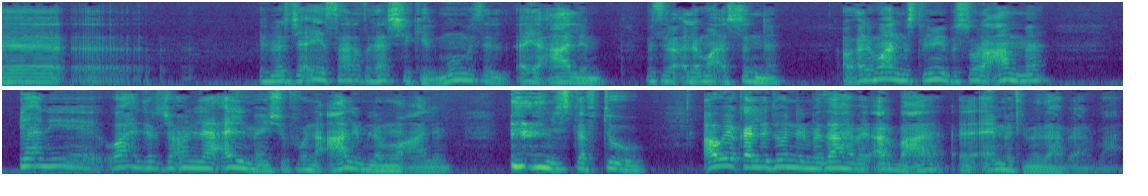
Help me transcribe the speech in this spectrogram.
آه، آه، المرجعية صارت غير شكل مو مثل أي عالم مثل علماء السنة أو علماء المسلمين بصورة عامة. يعني واحد يرجعون لعلمه يشوفون عالم لو مو عالم يستفتوه أو يقلدون المذاهب الأربعة أئمة المذاهب الأربعة.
